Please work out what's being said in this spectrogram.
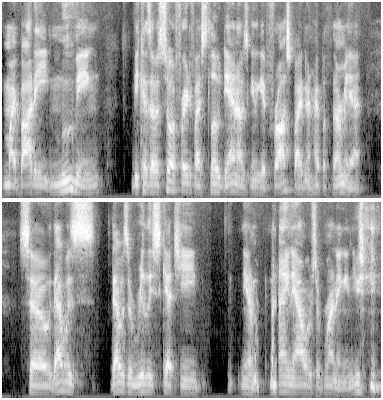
my body moving because I was so afraid if I slowed down, I was going to get frostbite and hypothermia. So that was that was a really sketchy, you know, nine hours of running. And usually,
